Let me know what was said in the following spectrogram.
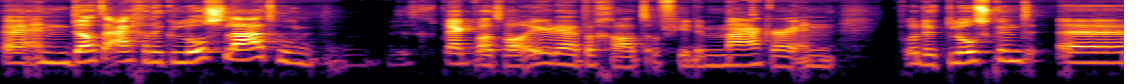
eh, en dat eigenlijk loslaat, hoe het gesprek wat we al eerder hebben gehad... of je de maker en het product los kunt... eh,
